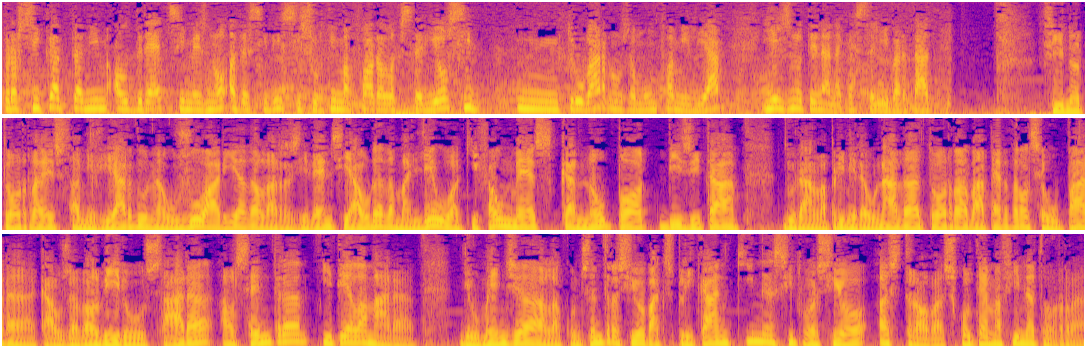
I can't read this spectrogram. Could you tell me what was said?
però sí que tenim el dret, si més no, a decidir si sortim a fora a l'exterior, si mm, trobar-nos amb un familiar i ells no tenen aquesta llibertat. Fina Torra és familiar d'una usuària de la residència Aura de Manlleu, a qui fa un mes que no pot visitar. Durant la primera onada, Torra va perdre el seu pare a causa del virus. Ara, al centre, hi té la mare. Diumenge, a la concentració, va explicar en quina situació es troba. Escoltem a Fina Torra.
